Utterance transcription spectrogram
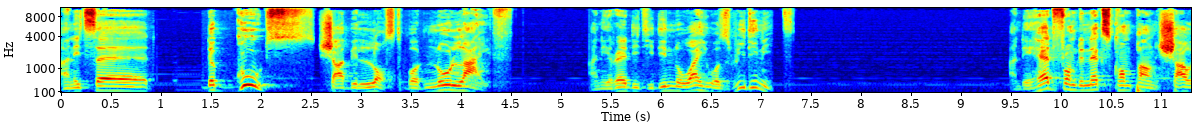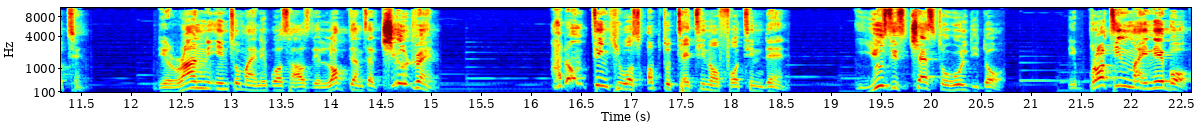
And it said, The goods shall be lost, but no life. And he read it. He didn't know why he was reading it. And they heard from the next compound shouting. They ran into my neighbor's house. They locked themselves. Children. I don't think he was up to 13 or 14 then. He used his chest to hold the door. They brought in my neighbor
